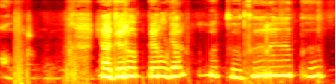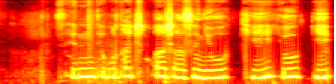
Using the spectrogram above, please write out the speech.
Mallar. Ya Daryl, Daryl gel. Senin de buradan çıkma şansın yok ki yok ki.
